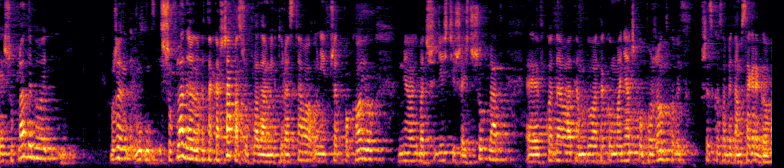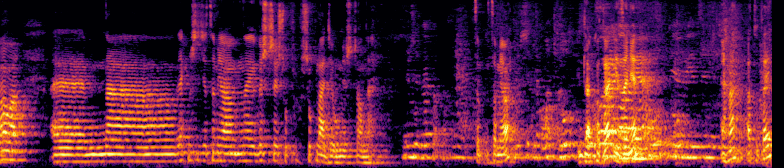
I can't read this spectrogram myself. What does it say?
Yy, Szuflady były, może szuflady, ale nawet taka szafa z szufladami, która stała u niej w przedpokoju, miała chyba 36 szuflad, Yy, wkładała tam, była taką maniaczką porządku, więc wszystko sobie tam segregowała. Yy, Na, jak myślicie, co miała w najwyższej szuf, szufladzie umieszczone? Co, co miała? Dla kota. Jedzenie? Nie, jedzenie. Aha, a tutaj?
